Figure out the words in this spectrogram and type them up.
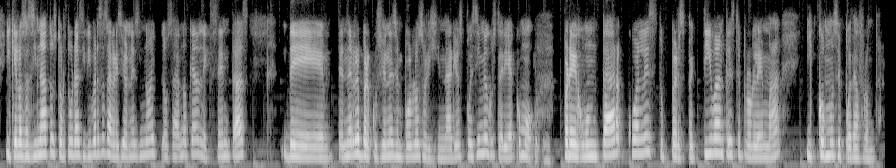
y que los asesinatos, torturas y diversas agresiones no, o sea, no quedan exentas de tener repercusiones en pueblos originarios, pues sí me gustaría como preguntar cuál es tu perspectiva ante este problema y cómo se puede afrontar.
